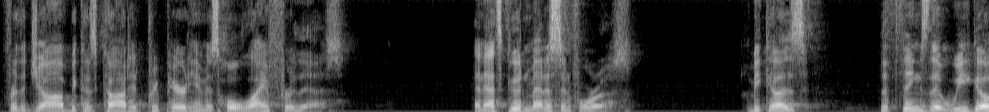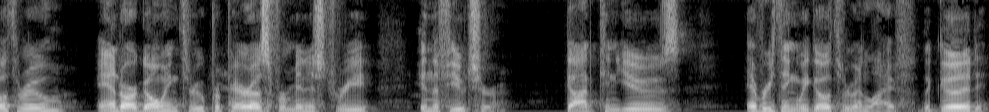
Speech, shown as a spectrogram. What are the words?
for the job because God had prepared him his whole life for this. And that's good medicine for us. Because the things that we go through and are going through prepare us for ministry in the future. God can use everything we go through in life, the good,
